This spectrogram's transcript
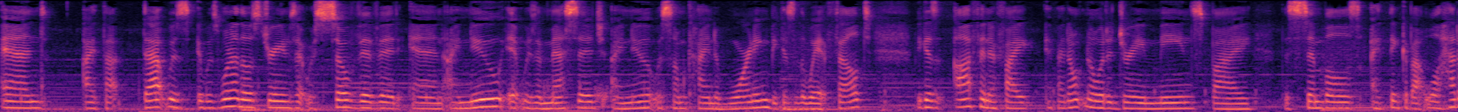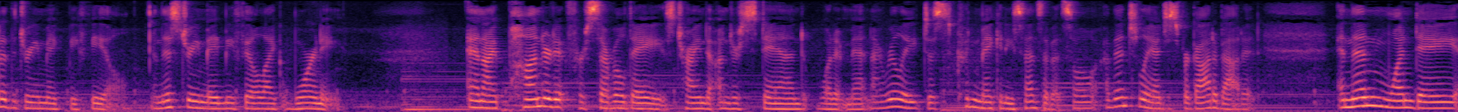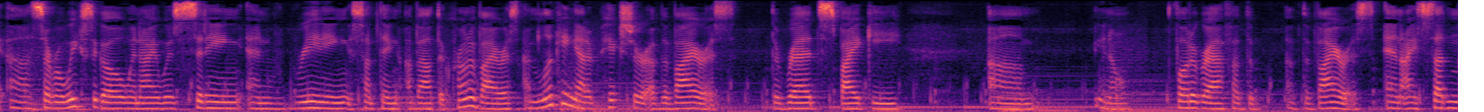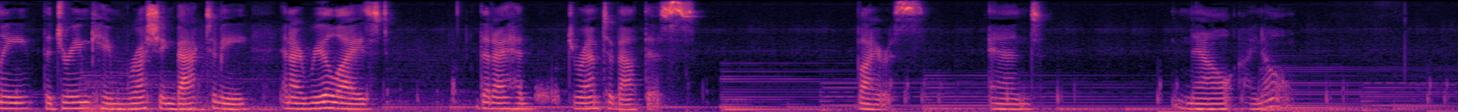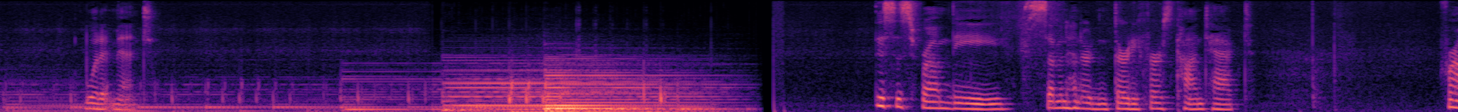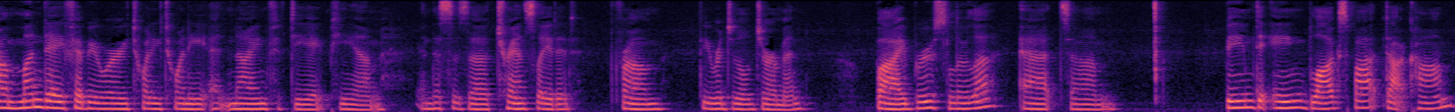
And I thought that was it was one of those dreams that was so vivid and I knew it was a message. I knew it was some kind of warning because of the way it felt. Because often if I if I don't know what a dream means by the symbols, I think about, well, how did the dream make me feel? And this dream made me feel like warning. And I pondered it for several days trying to understand what it meant. And I really just couldn't make any sense of it. So eventually I just forgot about it. And then one day, uh, several weeks ago, when I was sitting and reading something about the coronavirus, I'm looking at a picture of the virus, the red, spiky, um, you know, photograph of the of the virus, and I suddenly the dream came rushing back to me, and I realized that I had dreamt about this virus, and now I know what it meant. This is from the 731st contact from Monday, February 2020 at 9:58 p.m. And this is a translated from the original German by Bruce Lula at um, beamdingblogspot.com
